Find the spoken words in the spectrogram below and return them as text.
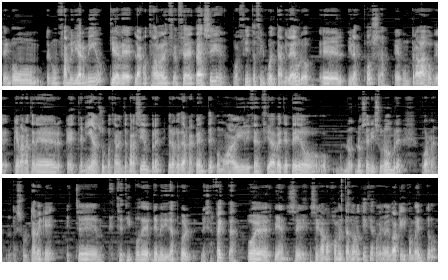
tengo un, familiar mío que le, ha costado la licencia de taxi por 150.000 euros. Él y la esposa. Es un trabajo que, van a tener, que tenían supuestamente para siempre, pero que de repente, como hay licencia BTP o no, sé ni su nombre, pues resulta de que este, este tipo de, medidas pues, les afecta. Pues bien, sigamos comentando noticias, porque yo vengo aquí y comento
